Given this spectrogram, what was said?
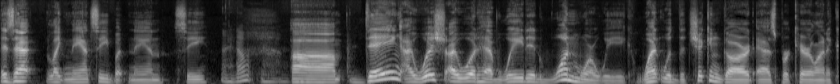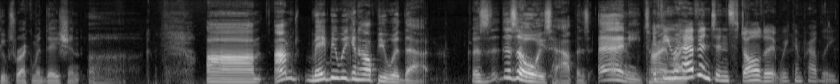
Is that like Nancy, but Nancy? I don't know. Um, dang, I wish I would have waited one more week. Went with the chicken guard as per Carolina Coop's recommendation. Ugh. Um, I'm maybe we can help you with that because this always happens anytime. if you I- haven't installed it, we can probably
